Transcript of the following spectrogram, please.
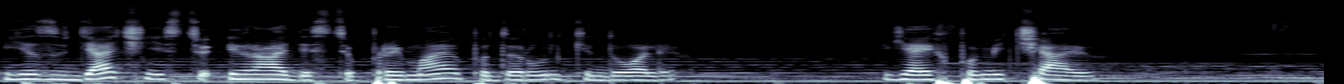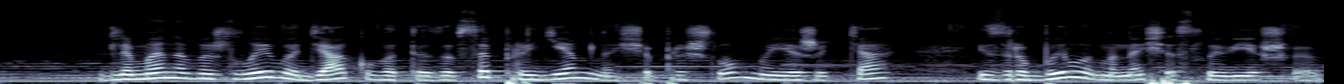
Я з вдячністю і радістю приймаю подарунки долі. Я їх помічаю. Для мене важливо дякувати за все приємне, що прийшло в моє життя і зробило мене щасливішою.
